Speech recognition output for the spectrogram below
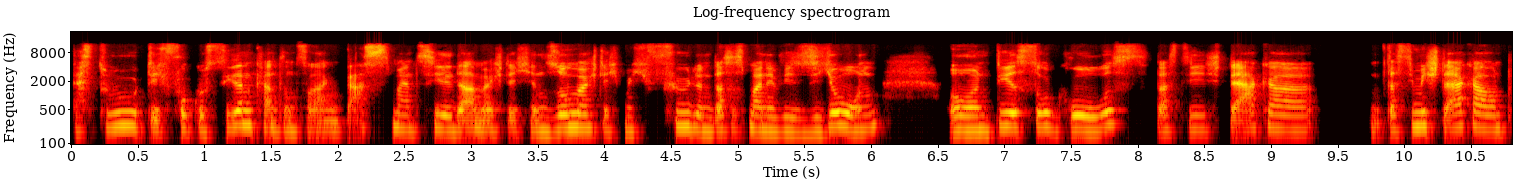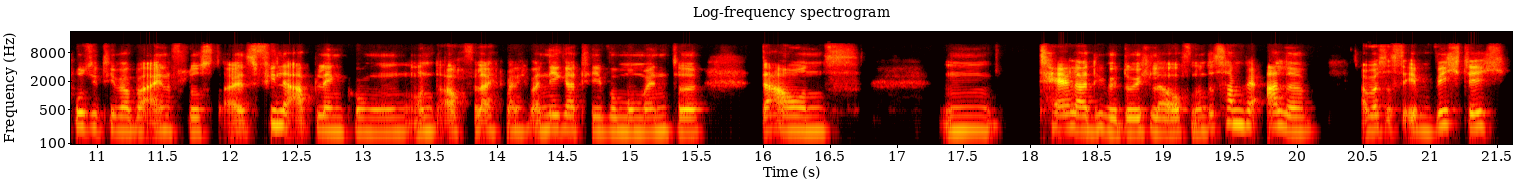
dass du dich fokussieren kannst und sagen, das ist mein Ziel, da möchte ich hin, so möchte ich mich fühlen, das ist meine Vision. Und die ist so groß, dass die stärker dass die mich stärker und positiver beeinflusst als viele Ablenkungen und auch vielleicht manchmal negative Momente, Downs, hm, Täler, die wir durchlaufen. Und das haben wir alle. Aber es ist eben wichtig,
